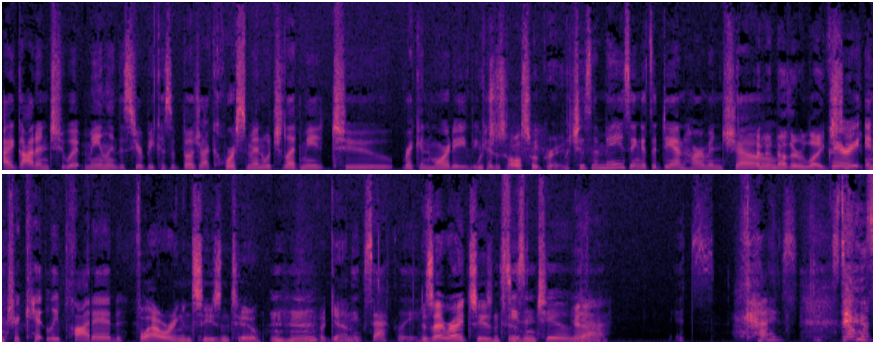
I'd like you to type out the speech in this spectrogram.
i got into it mainly this year because of bojack horseman which led me to rick and morty because which is also great. which is amazing it's a dan harmon show and another like very se- intricately plotted flowering in season 2 mm-hmm. Again. exactly Is that right? Season two? season two Yeah. yeah, it's guys so much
